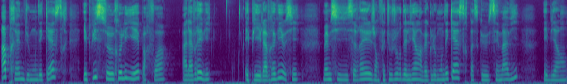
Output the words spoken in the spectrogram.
apprennent du monde équestre, et puissent se relier parfois à la vraie vie. Et puis la vraie vie aussi, même si c'est vrai, j'en fais toujours des liens avec le monde équestre, parce que c'est ma vie, eh bien,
